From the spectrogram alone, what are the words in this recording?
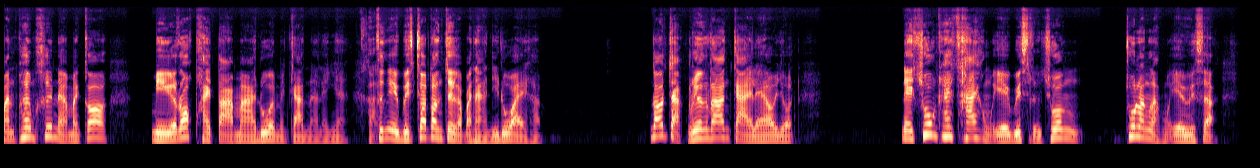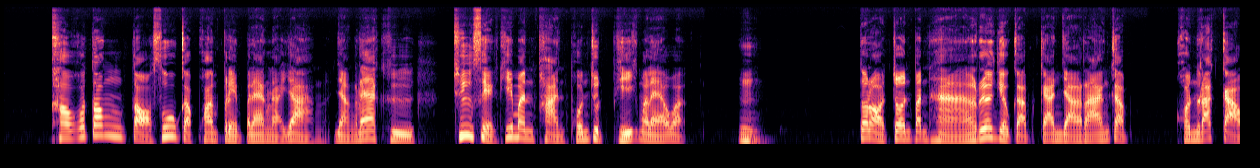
มันเพิ่มขึ้นอะ มันก็มีโรคภัยตามมาด้วยเหมือนกันอะไรเงี้ยครับซึ่งเอวิสก็ต้องเจอกับปัญหานี้ด้วยครับ นอกจากเรื่องร่างกายแล้วยศ ในช่วงท้ายๆของเอวิสหรือช่วงช่วงหลังๆของเอวิสอะเขาก็ต้องต่อสู้กับความเปลี่ยนแปลงหลายอย่าง อย่างแรกคือ ชื่อเสียงที่มันผ่านพ้นจุดพีคมาแล้วอะ อืมตลอดจนปัญหาเรื่องเกี่ยวกับการหย่าร้างกับคนรักเก่า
